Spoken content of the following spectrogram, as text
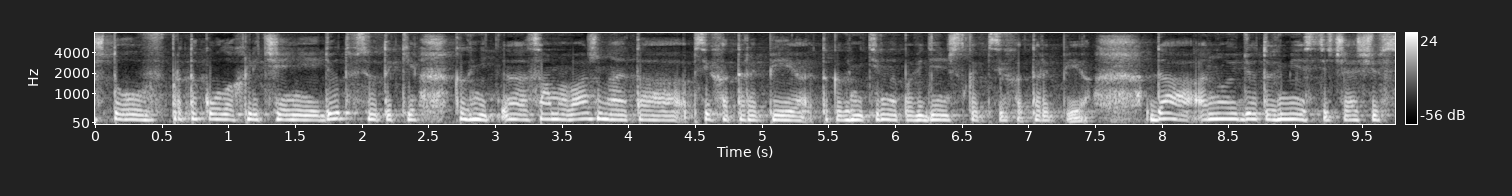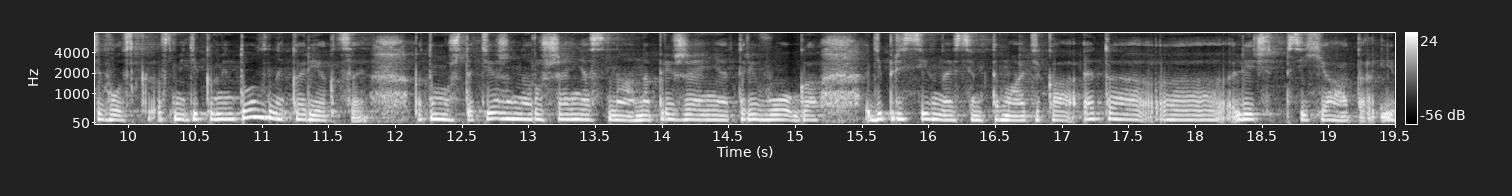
что в протоколах лечения идет все-таки самое важное это психотерапия, это когнитивно-поведенческая психотерапия. Да, оно идет вместе чаще всего с, с медикаментозной коррекцией, потому что те же нарушения сна, напряжение, тревога, депрессивная симптоматика, это э, лечит психиатр и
